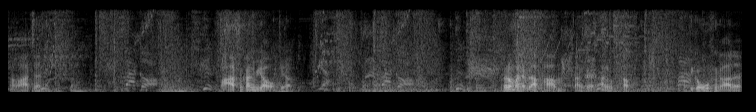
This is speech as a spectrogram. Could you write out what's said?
Na, warte. Verarschen kann ich mich auch, ja. Ich noch meine Level haben. Danke, Angriffskraft. Wie gerufen gerade.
